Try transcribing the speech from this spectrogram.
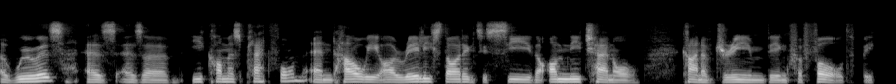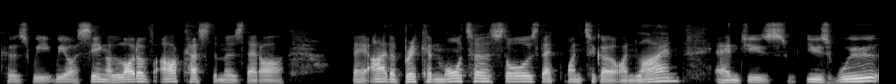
Woo is as, as a e-commerce platform and how we are really starting to see the omni-channel kind of dream being fulfilled because we, we are seeing a lot of our customers that are they're either brick and mortar stores that want to go online and use use Woo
